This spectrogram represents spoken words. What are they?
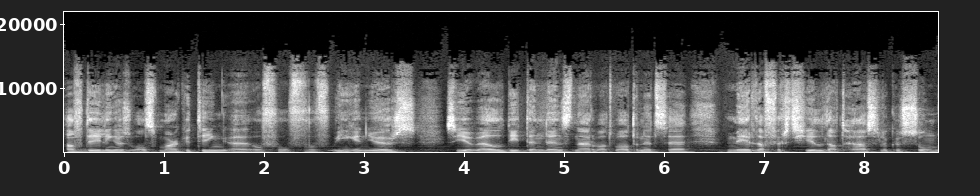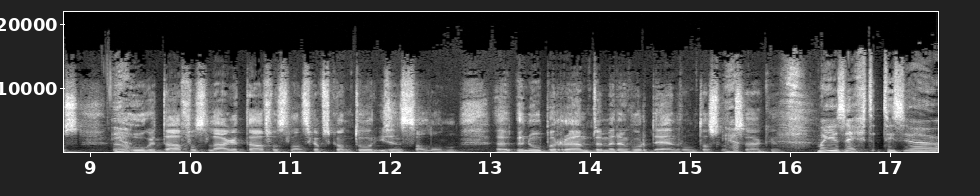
afdelingen zoals marketing uh, of, of, of, ingenieurs, zie je wel die tendens naar wat Wouter net zei, meer dat verschil, dat huiselijke soms, uh, ja. hoge tafels, lage tafels, landschapskantoor is een salon, een open ruimte met een gordijn rond dat soort ja. zaken. Maar je zegt, het is uh,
